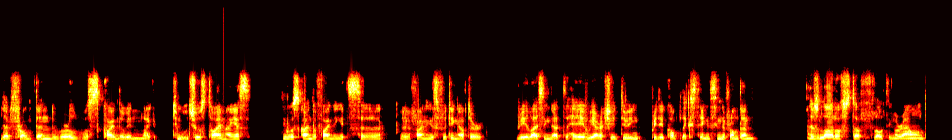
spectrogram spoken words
the front end world was kind of in like a tumultuous time, I guess. It was kind of finding its uh, uh, finding its footing after realizing that hey, we are actually doing pretty complex things in the front end. There's a lot of stuff floating around,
